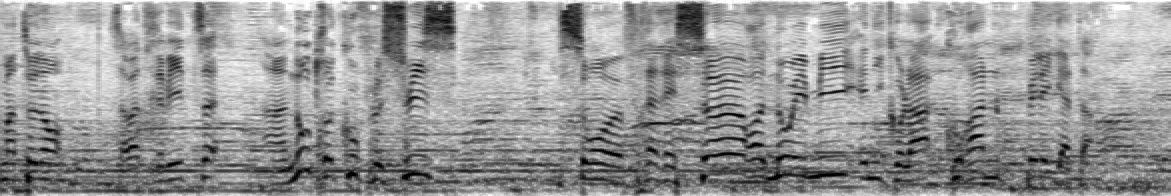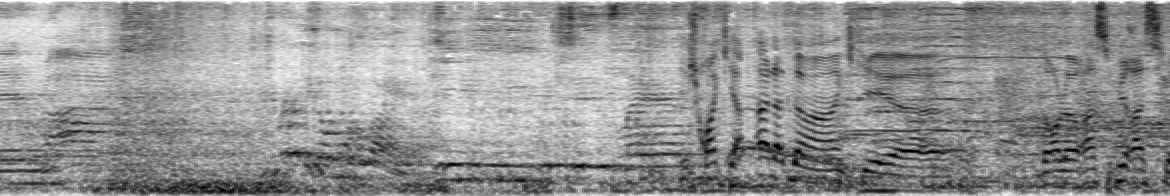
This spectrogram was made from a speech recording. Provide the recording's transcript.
maintenant. Ça va très vite. Un autre couple suisse. Ils sont euh, frères et sœurs, Noémie et Nicolas Kouran Pelegata. Et je crois qu'il y a Aladdin qui est euh, dans leur inspiration.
